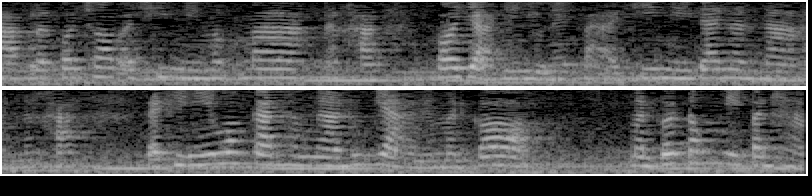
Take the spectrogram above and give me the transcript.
รัก แล้วก็ชอบอาชีพนี้มากๆนะคะก็อยากจะอยู่ในสายอาชีพนี้ได้นานๆนะคะ แต่ทีนี้ว่าการทำงานทุกอย่างเนี่ยมันก็มันก็ต้องมีปัญหา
